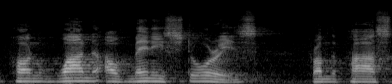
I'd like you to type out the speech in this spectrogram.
upon one of many stories from the past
